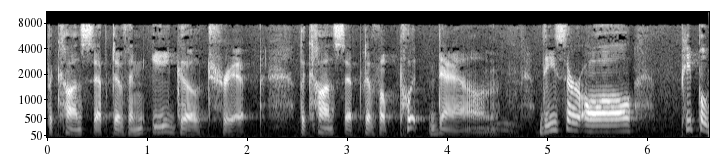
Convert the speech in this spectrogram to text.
the concept of an ego trip, the concept of a put down. These are all people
